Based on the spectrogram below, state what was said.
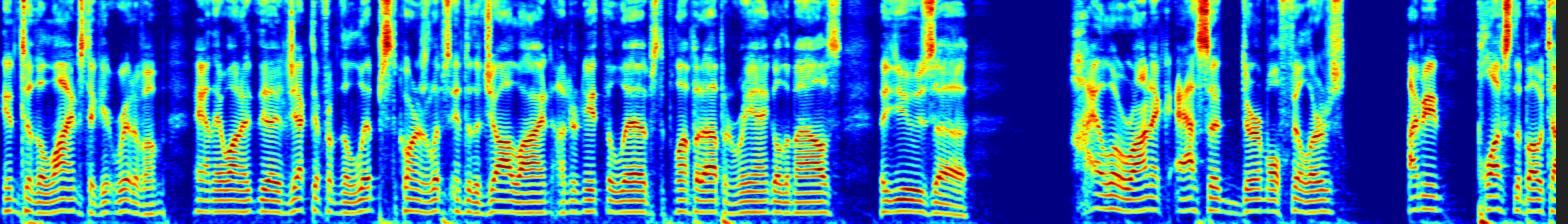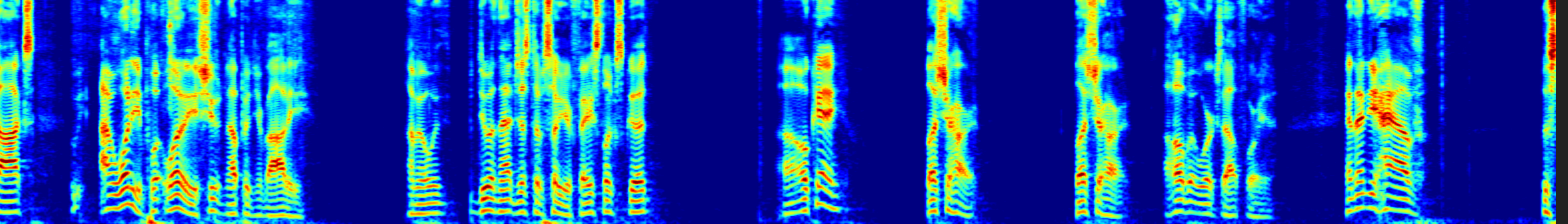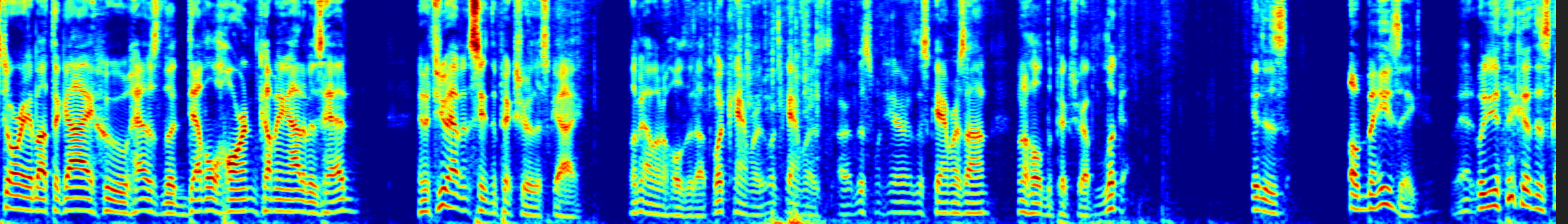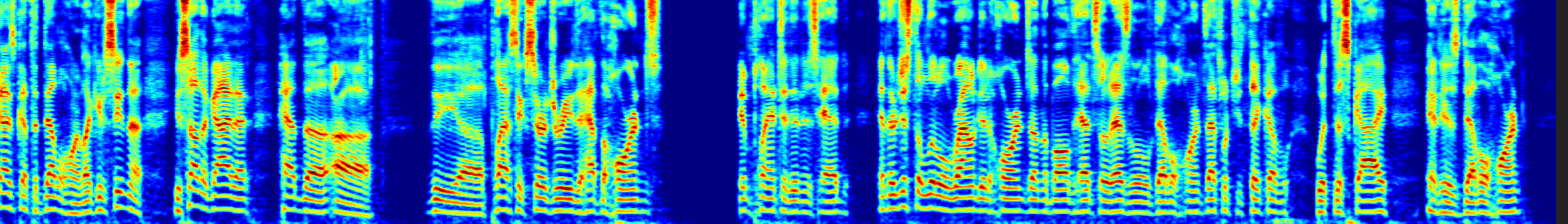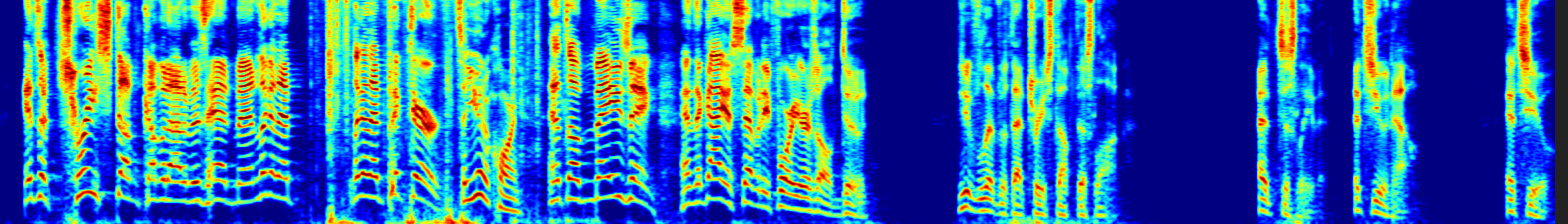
into the lines to get rid of them, and they want to inject it from the lips, the corners of the lips, into the jawline, underneath the lips to plump it up and re-angle the mouth. They use uh, hyaluronic acid dermal fillers. I mean, plus the Botox. I mean, what do you put? What are you shooting up in your body? I mean, doing that just so your face looks good. Uh, okay, bless your heart. Bless your heart. I hope it works out for you. And then you have the story about the guy who has the devil horn coming out of his head. And if you haven't seen the picture of this guy, let me. I'm going to hold it up. What camera? What camera is? Are this one here? This camera's on. I'm going to hold the picture up. Look. It is amazing. Man. When you think of this guy's got the devil horn, like you've seen the, you saw the guy that had the uh, the uh, plastic surgery to have the horns implanted in his head, and they're just the little rounded horns on the bald head, so it has the little devil horns. That's what you think of with this guy and his devil horn. It's a tree stump coming out of his head, man. Look at that! Look at that picture. It's a unicorn. It's amazing. And the guy is 74 years old, dude. You've lived with that tree stump this long. Uh, just leave it. It's you now. It's you.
